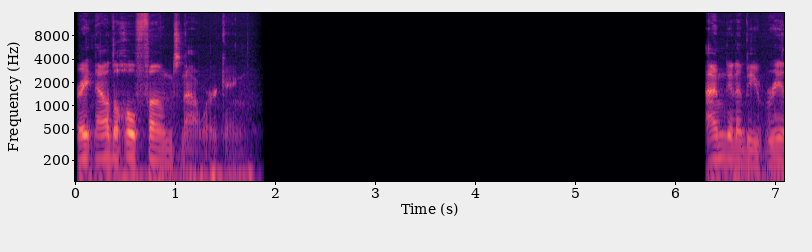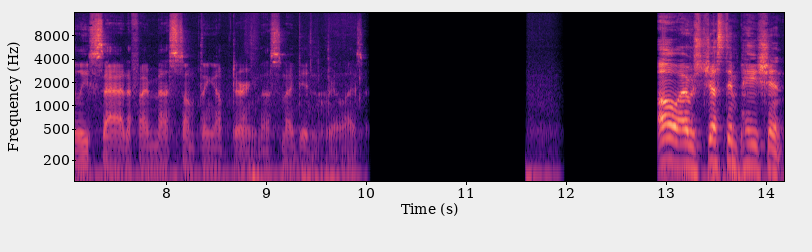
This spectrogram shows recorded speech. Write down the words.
Right now the whole phone's not working. I'm going to be really sad if I mess something up during this and I didn't realize it. Oh, I was just impatient.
